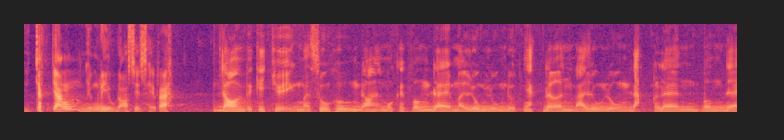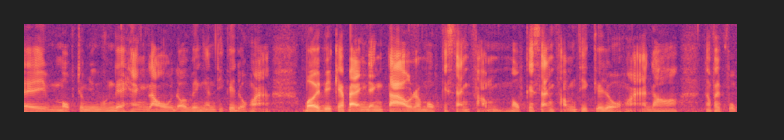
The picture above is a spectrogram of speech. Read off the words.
thì chắc chắn những điều đó sẽ xảy ra. Đối với cái chuyện mà xu hướng đó là một cái vấn đề mà luôn luôn được nhắc đến và luôn luôn đặt lên vấn đề một trong những vấn đề hàng đầu đối với ngành thiết kế đồ họa. Bởi vì các bạn đang tạo ra một cái sản phẩm một cái sản phẩm thiết kế đồ họa đó nó phải phục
